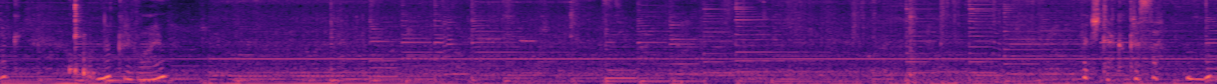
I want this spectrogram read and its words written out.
Так, накриваємо. Бачите, яка краса. Угу.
